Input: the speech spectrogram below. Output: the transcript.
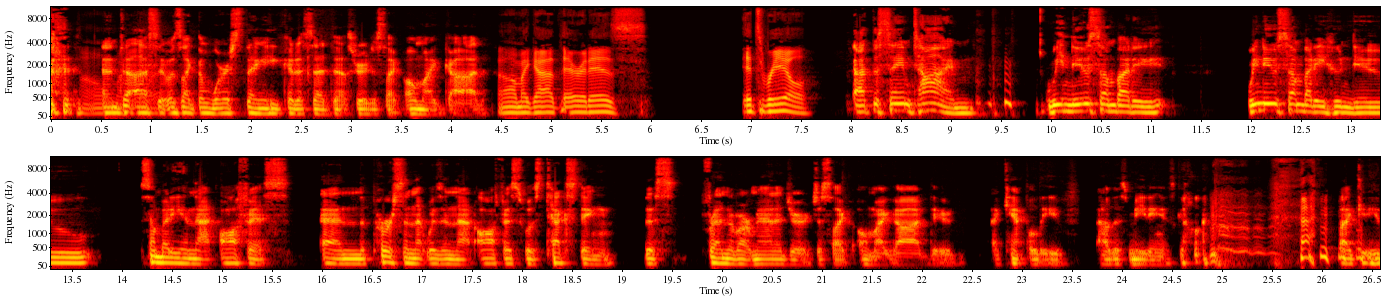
Oh and to my us, it was like the worst thing he could have said to us. We were just like, oh my God. Oh my god, there it is. It's real. At the same time, we knew somebody, we knew somebody who knew somebody in that office. And the person that was in that office was texting this friend of our manager, just like, oh my God, dude, I can't believe how this meeting is going. like he,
